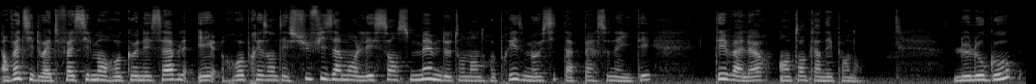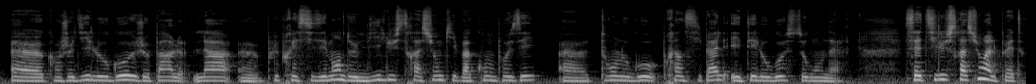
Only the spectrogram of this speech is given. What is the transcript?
En fait, il doit être facilement reconnaissable et représenter suffisamment l'essence même de ton entreprise, mais aussi de ta personnalité, tes valeurs en tant qu'indépendant. Le logo, euh, quand je dis logo, je parle là euh, plus précisément de l'illustration qui va composer euh, ton logo principal et tes logos secondaires. Cette illustration, elle peut être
